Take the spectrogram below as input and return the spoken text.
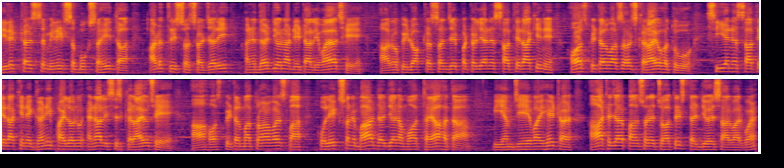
ડિરેક્ટર્સ મિનિટ્સ બુક સહિત આડત્રીસો સર્જરી અને દર્દીઓના ડેટા લેવાયા છે. આરોપી ડોક્ટર સંજય પટલિયાને સાથે રાખીને હોસ્પિટલમાં સર્ચ કરાયું હતું. સીએનએસ સાથે રાખીને ઘણી ફાઇલોનું એનાલિસિસ કરાયું છે. આ હોસ્પિટલમાં ત્રણ વર્ષમાં કુલ એકસો બાર દર્દીઓના મોત થયા હતા. પીએમજીએવાય હેઠળ આઠ હજાર પાંચસો ચોત્રીસ દર્દીઓએ સારવાર પણ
